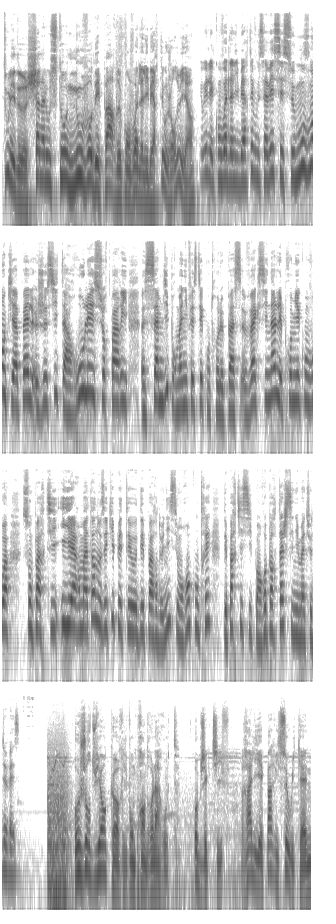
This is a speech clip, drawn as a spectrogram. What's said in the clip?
tous les deux. Chana Lousteau, nouveau départ de convoi de la liberté aujourd'hui. Hein. Oui, les convois de la liberté, vous savez, c'est ce mouvement qui appelle, je cite, à rouler sur Paris euh, samedi pour manifester contre le pass vaccinal. Les premiers convois sont partis hier matin. Nos équipes étaient au départ de Nice et ont rencontré des participants. Reportage signé Mathieu Devez. Aujourd'hui encore, ils vont prendre la route. Objectif rallier Paris ce week-end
